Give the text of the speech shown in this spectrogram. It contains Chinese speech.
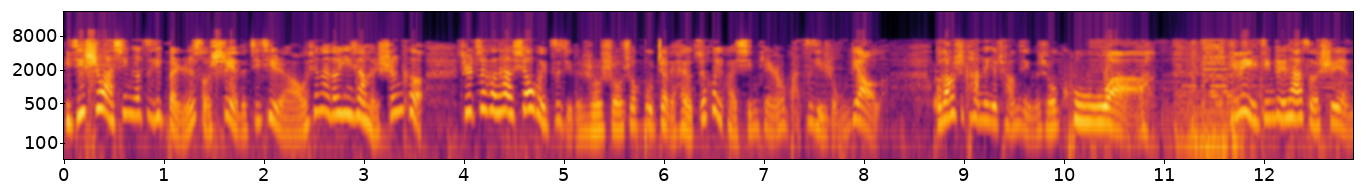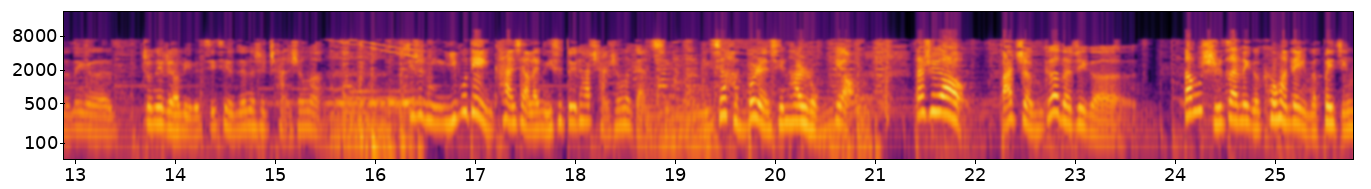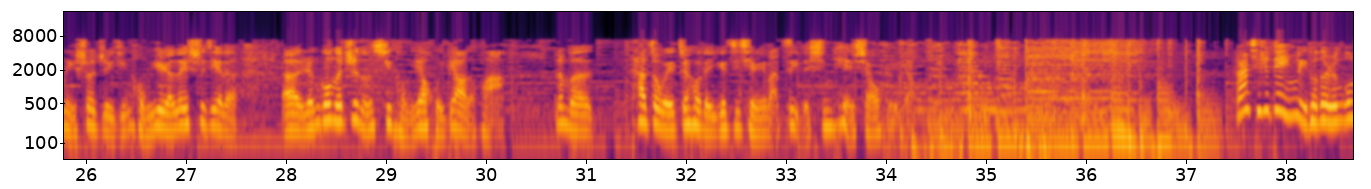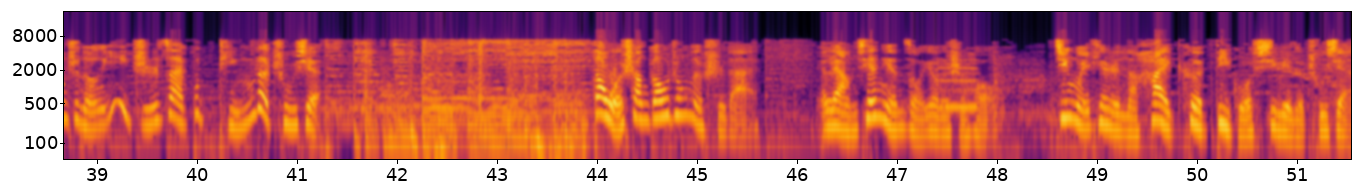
以及施瓦辛格自己本人所饰演的机器人啊，我现在都印象很深刻。就是最后他要销毁自己的时候，说说不，这里还有最后一块芯片，然后把自己融掉了。我当时看那个场景的时候哭啊，因为已经对他所饰演的那个终结者里的机器人真的是产生了。就是你一部电影看下来，你是对它产生了感情的，你是很不忍心它融掉，但是要把整个的这个当时在那个科幻电影的背景里设置已经统一人类世界的，呃，人工的智能系统要毁掉的话，那么他作为最后的一个机器人，也把自己的芯片销毁掉。当然，其实电影里头的人工智能一直在不停的出现，到我上高中的时代。两千年左右的时候，惊为天人的《骇客帝国》系列就出现。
